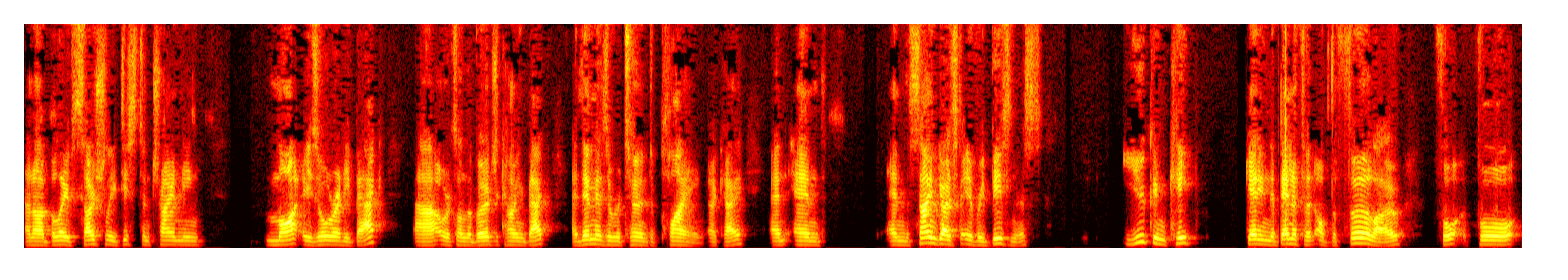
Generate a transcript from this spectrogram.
and I believe socially distant training might is already back, uh, or it's on the verge of coming back, and then there's a return to playing. Okay, and and and the same goes for every business. You can keep getting the benefit of the furlough for for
